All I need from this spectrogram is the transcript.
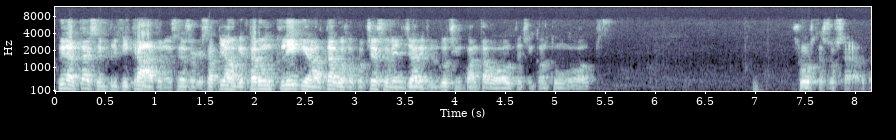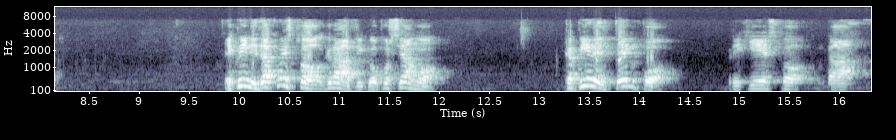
Qui in realtà è semplificato, nel senso che sappiamo che per un clic in realtà questo processo viene già ripetuto 50 volte, 51 volte, sullo stesso server. E quindi da questo grafico possiamo capire il tempo richiesto da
